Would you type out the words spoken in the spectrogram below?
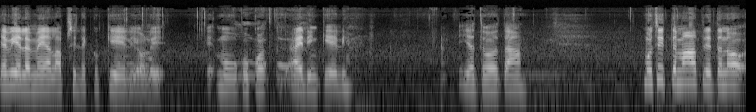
Ja vielä meidän lapsille, kun kieli oli muu kuin äidinkieli. Ja tuota, mutta sitten mä ajattelin, että no,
